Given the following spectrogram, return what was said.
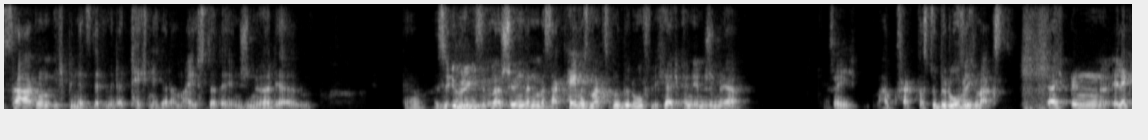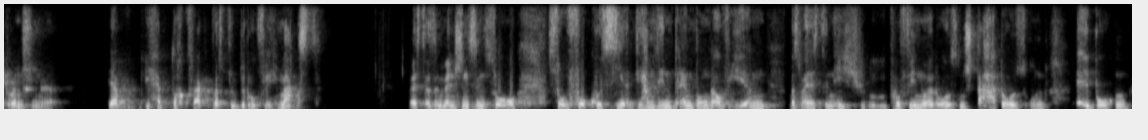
sagen, ich bin jetzt nicht mehr der Techniker, der Meister, der Ingenieur, der. Ja, es ist übrigens immer schön, wenn man sagt, hey, was machst du beruflich? Ja, ich bin Ingenieur. Also ich habe gefragt, was du beruflich machst. Ja, ich bin Elektroingenieur. Ja, ich habe doch gefragt, was du beruflich machst. Weißt, also Menschen sind so, so fokussiert, die haben den Brennpunkt auf ihren, was weiß denn ich, Profilneurosen, Status und Ellbogen.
